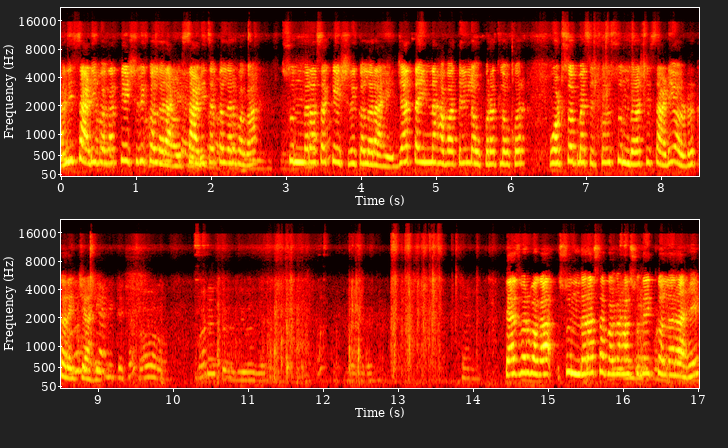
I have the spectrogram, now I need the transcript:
आणि साडी बघा केशरी कलर आहे. साडीचा कलर बघा सुंदर असा केशरी कलर आहे. ज्या ताईंना हवा त्यांनी लवकरात लवकर व्हॉट्सअप मेसेज करून सुंदर अशी साडी ऑर्डर करायची आहे. त्याचबरोबर बघा सुंदर असा बघा हा सुद्धा एक कलर आहे.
